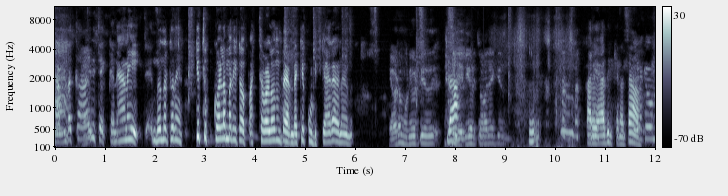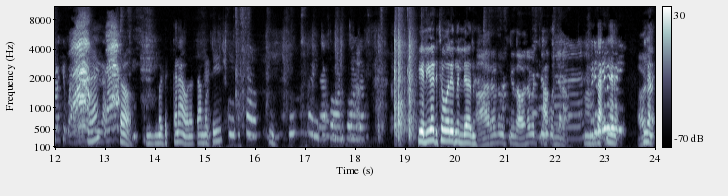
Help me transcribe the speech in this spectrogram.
ചന്തക്കാരി ചെക്കനാണേ. എന്തെന്നിട്ടേ എനിക്ക് ചുക്കുവെള്ളം മതി കേട്ടോ പച്ചവെള്ളം ഒന്നും തരണ്ട. എനിക്ക് കുടിക്കാനാണ്. എന്ന്. എവിടെ മുടി വെട്ടിയത്. എലി കടിച്ച പോലെയൊക്കെ. കരയാതിരിക്കണം കേട്ടോ മിടുക്കനാവണം കേട്ടോ മുട്ടി എലി കടിച്ച പോലെ ഒന്നും ഇല്ലാന്ന്. ആരാണ് വെട്ടിയത്? അവനെ വെട്ടിയത് കുഞ്ഞനാ? ഉം, ദാ ഇങ്ങനെ. അവനെ? ഇങ്ങനെ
